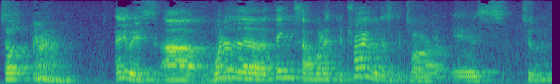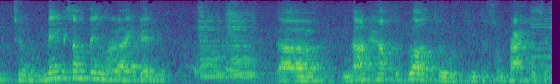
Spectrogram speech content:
So anyways, uh, one of the things I wanted to try with this guitar is to, to make something that I could uh, not have to plug to, to do some practicing.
